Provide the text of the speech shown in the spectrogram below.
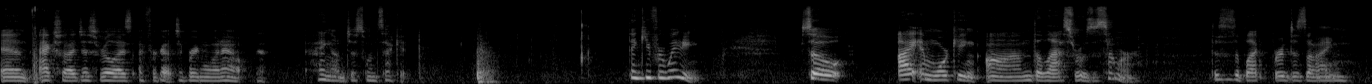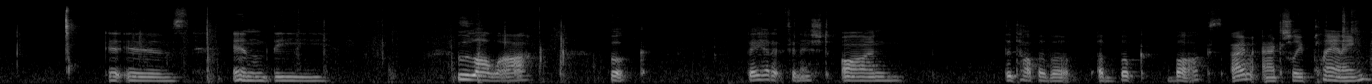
And actually, I just realized I forgot to bring one out. Hang on just one second. Thank you for waiting. So I am working on The Last Rose of Summer. This is a Blackbird design. It is in the Ooh La La book. They had it finished on the top of a, a book box. I'm actually planning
